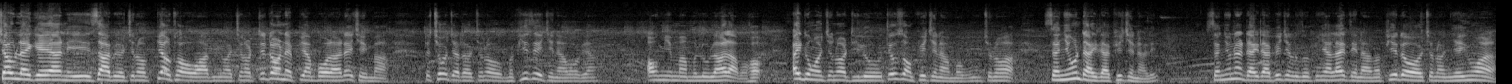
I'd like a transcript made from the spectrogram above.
ရှောက်လိုက်ခဲ့ရနေစပြီးတော့ကျွန်တော်ပျောက်ထွက်သွားပြီးမှကျွန်တော် TikTok နဲ့ပြန်ပေါ်လာတဲ့အချိန်မှာတချို့ကြတော့ကျွန်တော်မဖြစ်စေချင်တာပေါ့ဗျာအောင်မြင်မှမလိုလားတာပေါ့ဟုတ်အဲ့တုန်းကကျွန်တော်ဒီလိုတိုးဆောင်ဖြစ်ချင်တာမဟုတ်ဘူးကျွန်တော်ကဇန်ညွန်းဒါရိုက်တာဖြစ်ချင်တာလေဇန်ညွန်းနဲ့ဒါရိုက်တာဖြစ်ချင်လို့ဆိုပညာလိုက်တင်တာမဖြစ်တော့ကျွန်တော်ငြိမ်းသွားတာ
